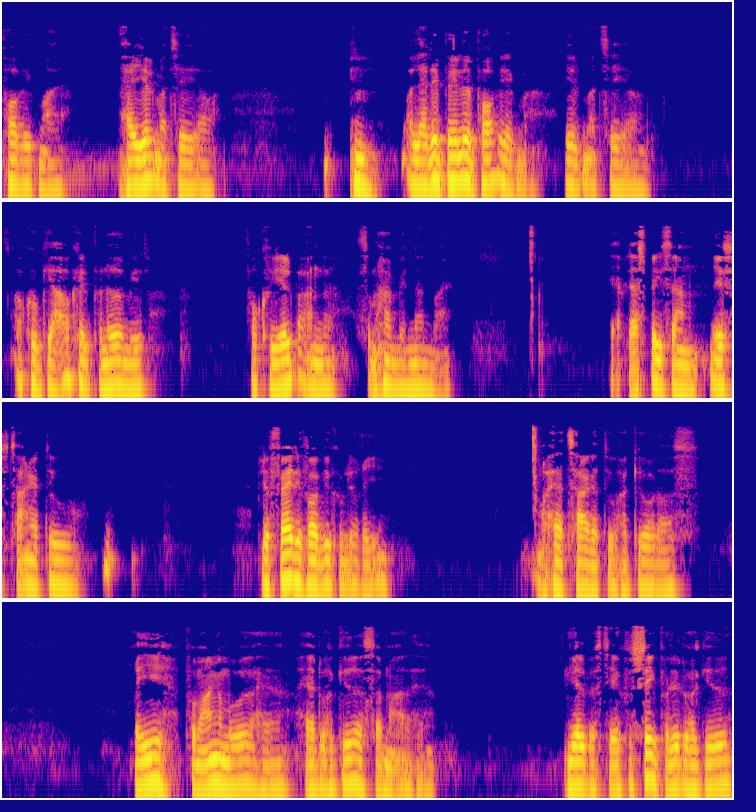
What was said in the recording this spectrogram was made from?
påvirke mig? Her hjælp mig til at, at lade det billede påvirke mig hjælpe mig til at, at kunne give afkald på noget af mit, for at kunne hjælpe andre, som har mindre end mig. Ja, lad os bede sammen. Jesus, tak, at du blev fattig for, at vi kunne blive rige. Og her tak, at du har gjort os rige på mange måder her. Her du har givet os så meget her. Hjælp os til at kunne se på det, du har givet,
